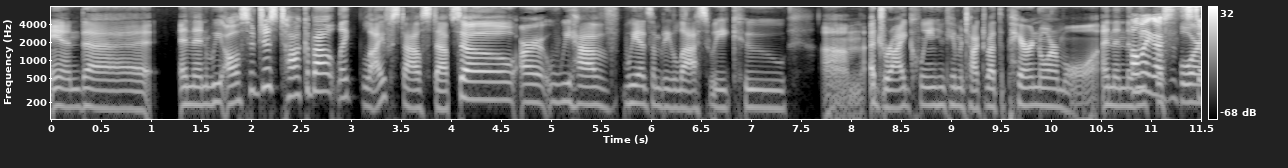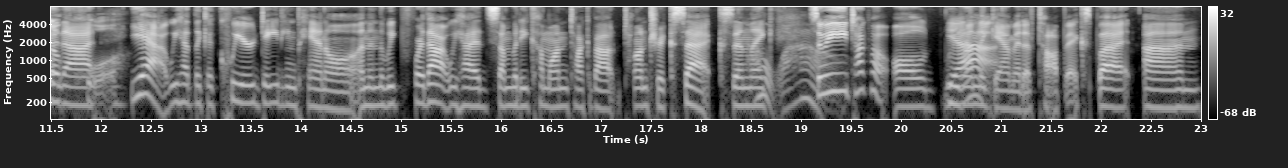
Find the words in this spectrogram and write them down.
And uh and then we also just talk about like lifestyle stuff. So our we have we had somebody last week who um a drag queen who came and talked about the paranormal. And then the oh week gosh, before so that cool. yeah, we had like a queer dating panel. And then the week before that, we had somebody come on and talk about tantric sex. And like, oh, wow. so we talk about all, we run the gamut of topics. But, um,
